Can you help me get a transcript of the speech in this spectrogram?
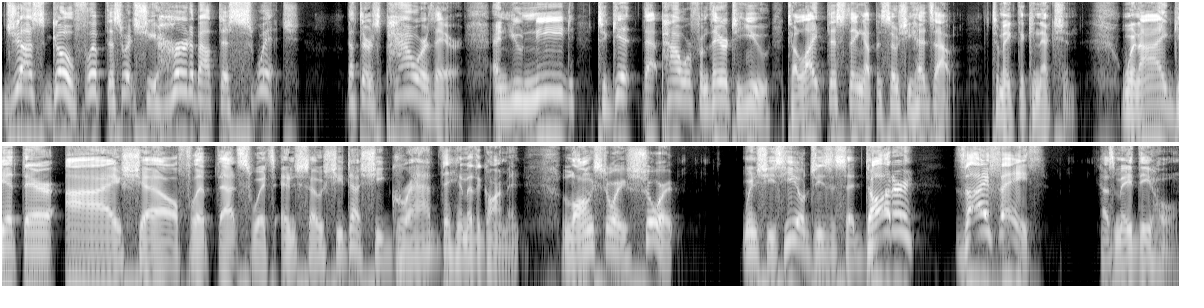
Just go flip the switch. She heard about this switch, that there's power there, and you need to get that power from there to you to light this thing up. And so she heads out to make the connection. When I get there, I shall flip that switch. And so she does. She grabbed the hem of the garment. Long story short, when she's healed, Jesus said, Daughter, thy faith has made thee whole.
